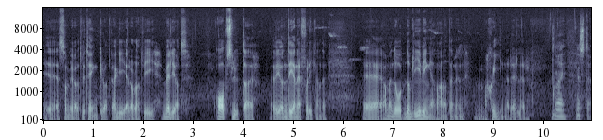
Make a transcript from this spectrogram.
eh, som gör att vi tänker och att vi agerar och att vi väljer att avsluta, eh, göra en DNF och liknande. Eh, ja, men då, då blir vi inget annat än en maskiner eller Nej, just det.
